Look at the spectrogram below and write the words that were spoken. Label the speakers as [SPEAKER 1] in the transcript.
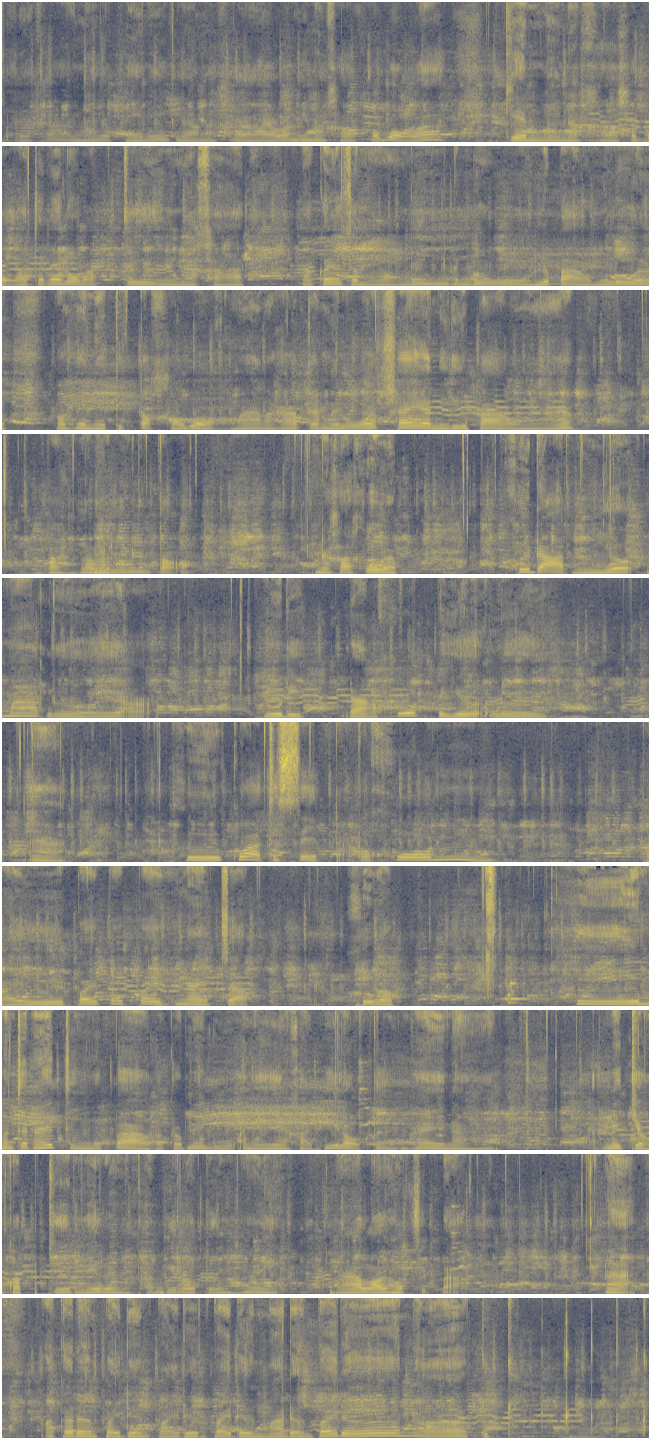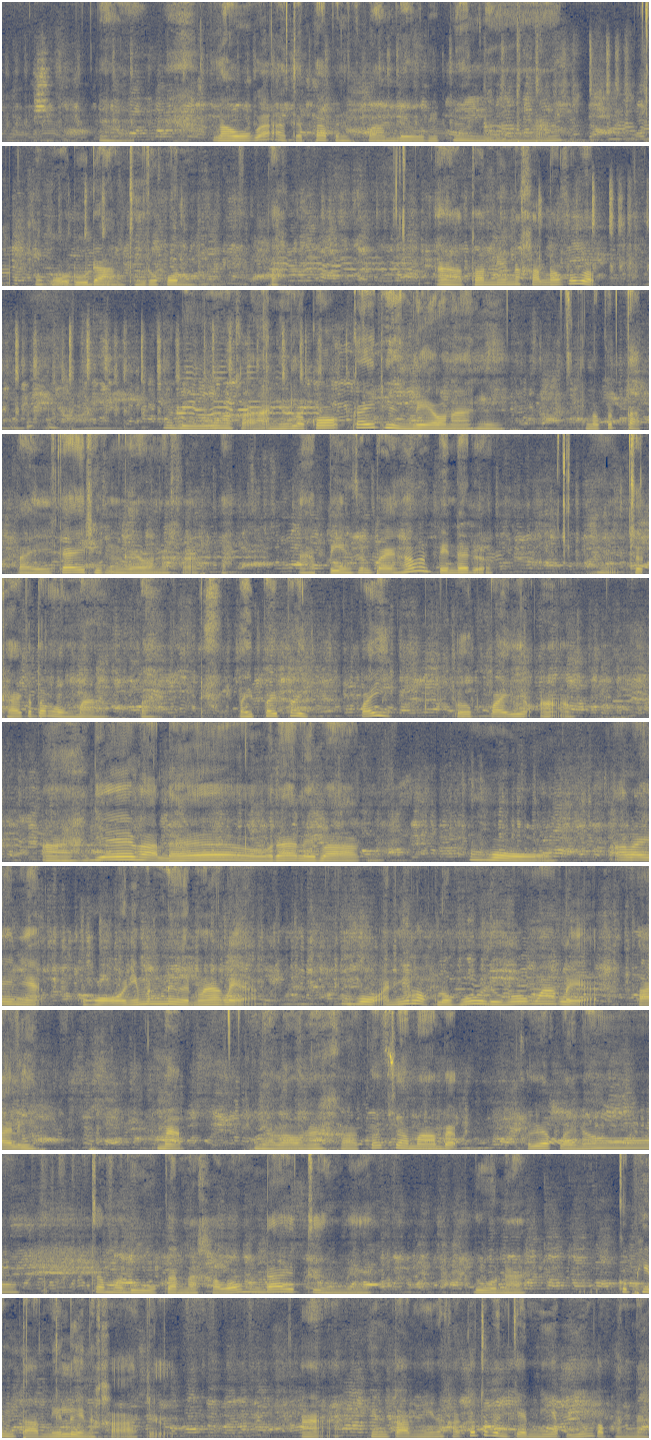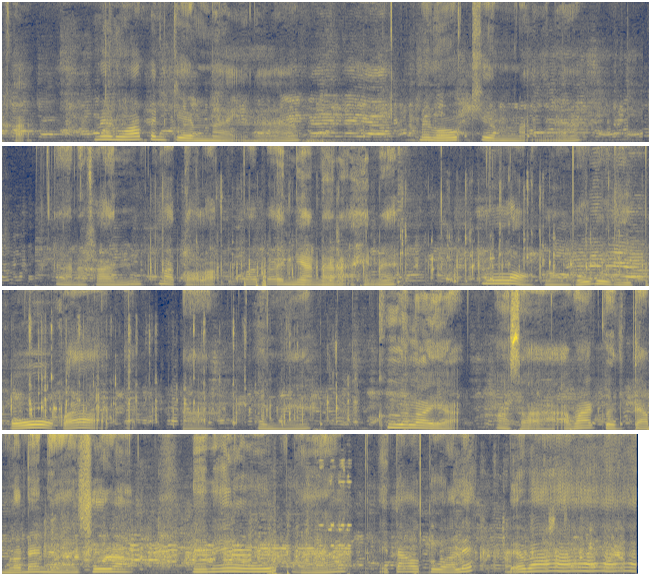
[SPEAKER 1] สวัสดีค่ะวันนี้กับเพลงอีกแล้วนะคะ วันนี้นะคะเขาบอกว่าเกมนี้นะคะเขาบอกว่าจะได้โลบักจริงนะคะแล้วก็จะมาลองเล่นกันดูหรือเปล่าไม่รู้เราเห็นในทิกตอกเขาบอกมานะคะ แต่ไม่รู้ว่าใช่อันนี้หรือเปล่านะไปเราไปเล่นกันต่อนะคะคือแบบคือด่านเยอะมากเลยอะดูดิด่านโคตรไปเยอะเลยอะคือกว่าจะเสร็จอะทุกคน ไปไปไปไปไงจะคือแบบคือมันจะได้จริงหรือเปล่าแล้วก็ไม่รู้อันนี้นะคะที่เราเติมให้นะ ไม่เกี่ยวกับเกมนี้เลยนะคะที่เราเติมให้นะร้อยหกสิบบาทอะแล้วก็เดินไปเดินไปเดินไปเดินมาเดินไปเดินมาตึกอะเราก็อาจจะปรับเป็นความเร็วนิดนึงนะโอ้โหดูด่านสิทุกคนไปอ่าตอนนี้นะคะ เราก็แบบ ไม่รู้นะคะ อันนี้เราก็ใกล้ถึงแล้วนะนี่ เราก็ตัดไปใกล้ถึงแล้วนะคะไปอะปีนขึ้นไปถ้ามันเป็นได้เด้อสุดท้ายก็ต้องลงมาไปไปไปไปไปเออไปอะอะอะเย่ผ่านแล้วได้อะไรบ้างโอ้โห อะไรเนี่ยโอ้โหนี่มันเหนื่อยมากเลยอะโอ้โห อันนี้หลอกลวงผู้บริโภคมากเลยอะตายเลยมาเดี๋ยวเรานะคะ ก็จะมาแบบเรียกอะไรเนาะ จะมาดูกันนะคะ ว่ามันได้จริงไหมดูนะ ก็พิมพ์ตามนี้เลยนะคะเดี๋ยวอะพิมพ์ตามนี้นะคะ ก็จะเป็นเกมนี้อย่าไปยุ่งกับมันนะคะ ไม่รู้ว่าเป็นเกมไหนนะ ไม่รู้ว่าเกมไหนนะอ่านะคะนี่มาต่อละไปไปเนี่ยนะนะเห็นไหมมันหลอกลวงผู้บริโภคอะอะเห็นไหมคืออะไรอะอาสามารถกดติดตามเราได้นะชื่อว่าเมไม่รู้นะไอเต้าตัวเล็กบ๊ายบาย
